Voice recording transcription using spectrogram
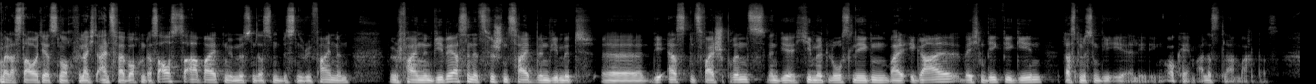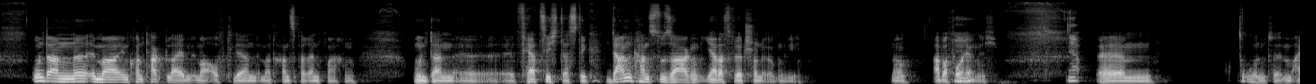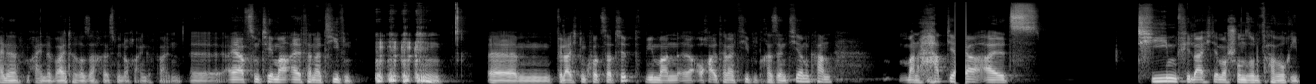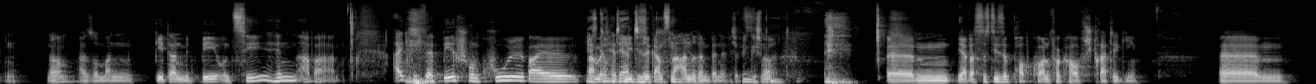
weil das dauert jetzt noch vielleicht ein, zwei Wochen, das auszuarbeiten. Wir müssen das ein bisschen refinen. refinen. Wie wäre es in der Zwischenzeit, wenn wir mit äh, die ersten zwei Sprints, wenn wir hiermit loslegen, weil egal welchen Weg wir gehen, das müssen wir eh erledigen. Okay, alles klar, macht das. Und dann ne, immer in Kontakt bleiben, immer aufklären, immer transparent machen. Und dann äh, fährt sich das Ding. Dann kannst du sagen, ja, das wird schon irgendwie. Ne? Aber vorher Mhm. nicht. Ja. Ähm, und ähm, eine, eine weitere Sache ist mir noch eingefallen. Äh, ja, zum Thema Alternativen. ähm, vielleicht ein kurzer Tipp, wie man äh, auch Alternativen präsentieren kann. Man hat ja als Team vielleicht immer schon so einen Favoriten. Ne? Also man geht dann mit B und C hin, aber eigentlich wäre B schon cool, weil Jetzt damit hätten die diese ganzen anderen Benefits. Ich bin Ne? gespannt. Ähm, ja, das ist diese Popcorn-Verkaufsstrategie. Ähm,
